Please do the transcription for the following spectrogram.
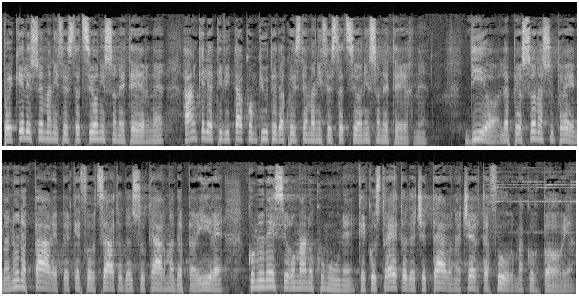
Poiché le sue manifestazioni sono eterne, anche le attività compiute da queste manifestazioni sono eterne. Dio, la persona suprema, non appare perché è forzato dal suo karma ad apparire come un essere umano comune che è costretto ad accettare una certa forma corporea.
